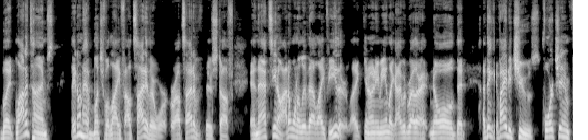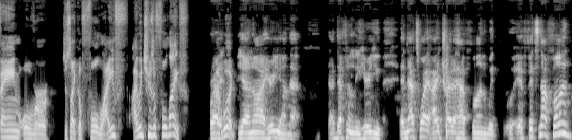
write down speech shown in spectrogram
But a lot of times they don't have much of a life outside of their work or outside of their stuff. And that's, you know, I don't want to live that life either. Like, you know what I mean? Like, I would rather know that I think if I had to choose fortune and fame over just like a full life, I would choose a full life. Right. I would. Yeah, no, I hear you on that. I definitely hear you. And that's why I try to have fun with if it's not fun,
